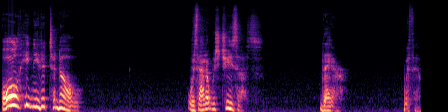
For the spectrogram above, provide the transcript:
all he needed to know was that it was Jesus there with him.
